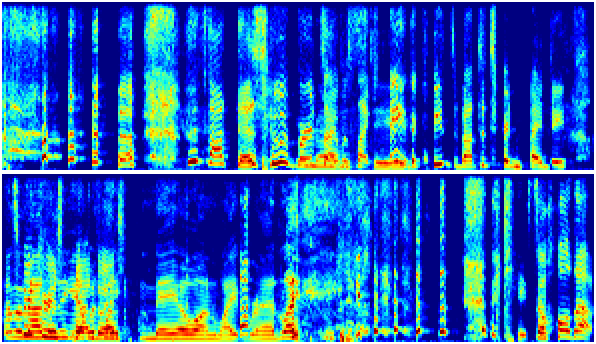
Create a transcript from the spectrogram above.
Who thought this? Who at Your Birdseye was like, hey, the queen's about to turn 90. I'm Let's make her a imagining it with like mayo on white bread. Like okay, so hold up.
